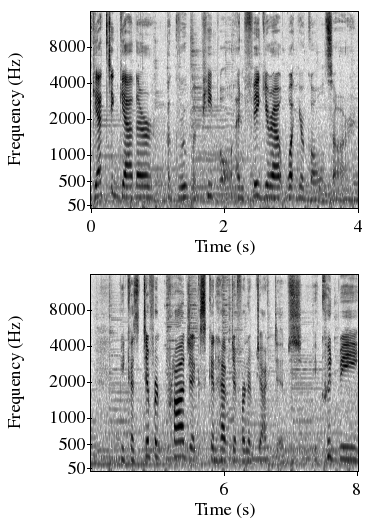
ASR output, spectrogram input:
Get together a group of people and figure out what your goals are because different projects can have different objectives. It could be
